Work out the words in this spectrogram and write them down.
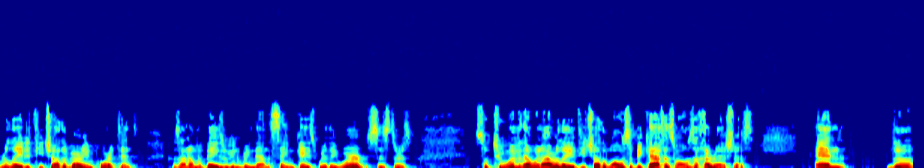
related to each other. Very important because on Amabeis we're going to bring down the same case where they were sisters. So two women that were not related to each other. One was a Bikachas, one was a Chareshes. And the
